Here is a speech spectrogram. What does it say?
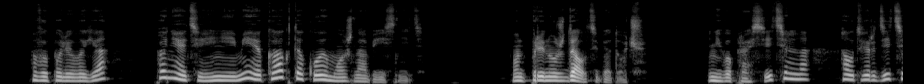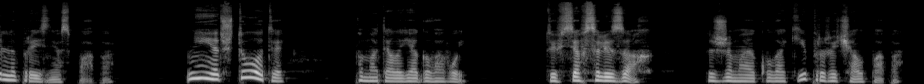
— выпалила я, понятия не имея, как такое можно объяснить. «Он принуждал тебя, дочь», — не вопросительно, а утвердительно произнес папа. «Нет, что ты!» — помотала я головой. «Ты вся в слезах», Сжимая кулаки, прорычал папа.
